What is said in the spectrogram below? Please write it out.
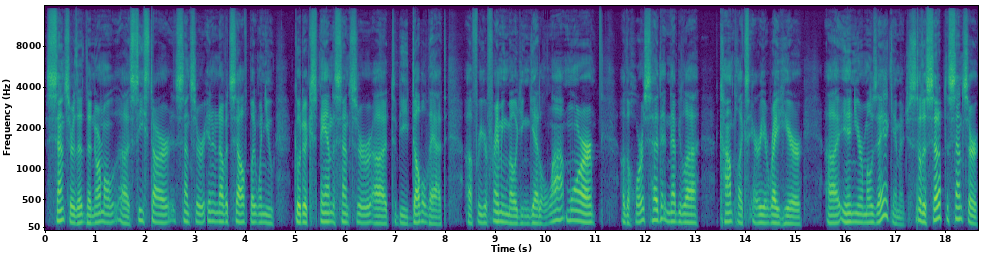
sensor, the, the normal uh, Seestar sensor in and of itself. But when you go to expand the sensor uh, to be double that uh, for your framing mode, you can get a lot more of the Horsehead Nebula complex area right here uh, in your mosaic image. So to set up the sensor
